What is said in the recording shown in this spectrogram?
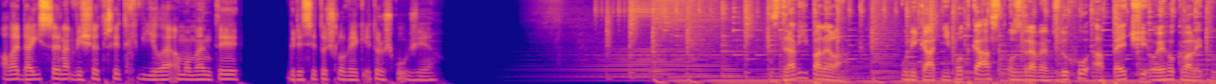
ale dají se vyšetřit chvíle a momenty, kdy si to člověk i trošku užije. Zdravý panelák Unikátní podcast o zdravém vzduchu a péči o jeho kvalitu.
